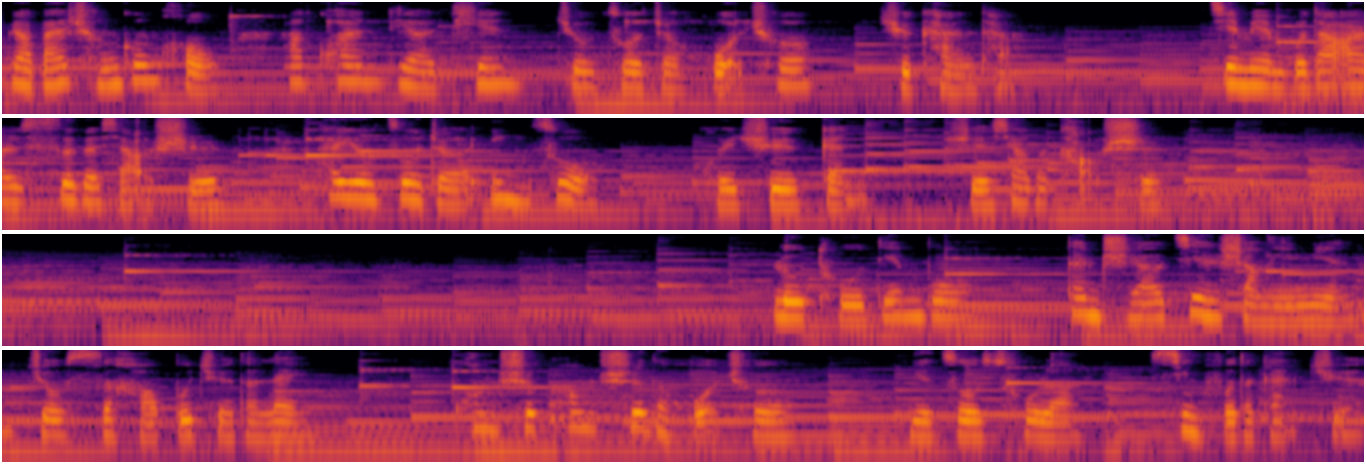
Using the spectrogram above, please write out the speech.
表白成功后，阿宽第二天就坐着火车去看他。”见面不到二十四个小时，他又坐着硬座回去赶学校的考试。路途颠簸，但只要见上一面，就丝毫不觉得累。哐哧哐哧的火车，也做出了幸福的感觉。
